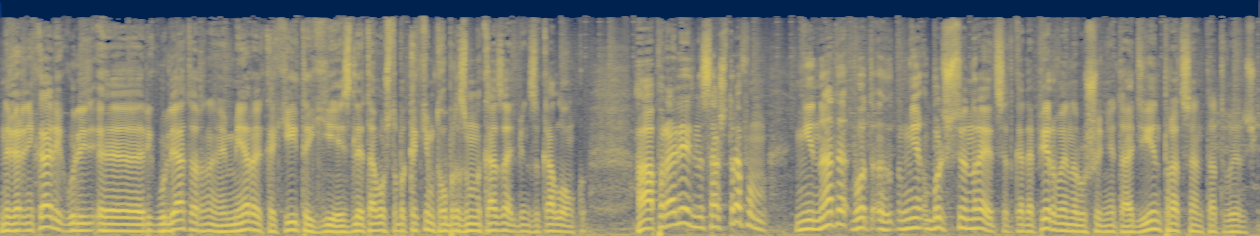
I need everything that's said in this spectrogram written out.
Наверняка регули... э, регуляторные меры какие-то есть для того, чтобы каким-то образом наказать бензоколонку. А параллельно со штрафом не надо... Вот э, мне больше всего нравится, это когда первое нарушение это 1% от выручки,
